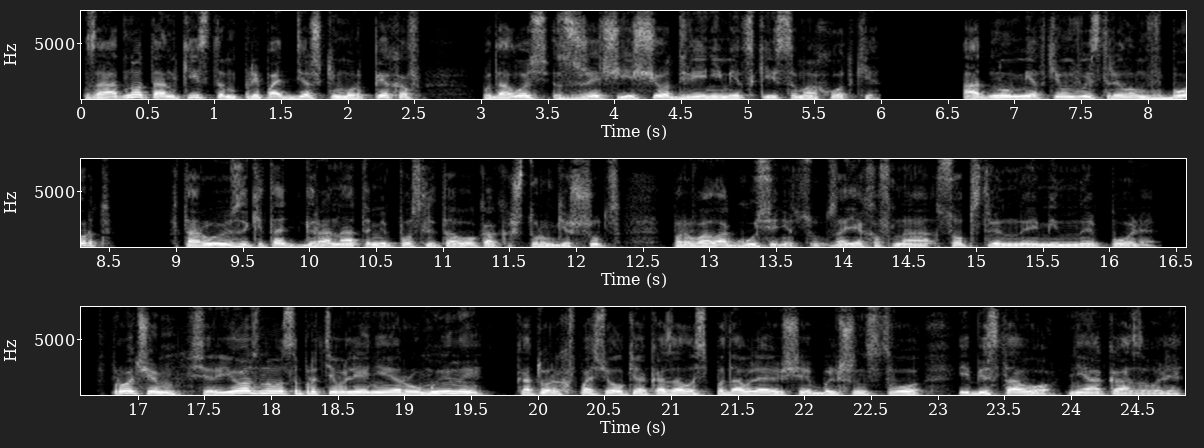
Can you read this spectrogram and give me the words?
Заодно танкистам при поддержке морпехов удалось сжечь еще две немецкие самоходки. Одну метким выстрелом в борт, вторую закидать гранатами после того, как штурмгешутц порвала гусеницу, заехав на собственное минное поле. Впрочем, серьезного сопротивления румыны, которых в поселке оказалось подавляющее большинство, и без того не оказывали.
